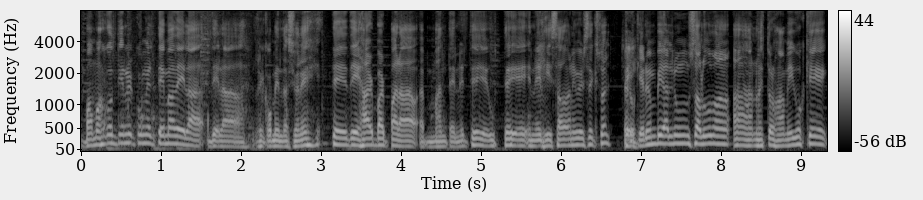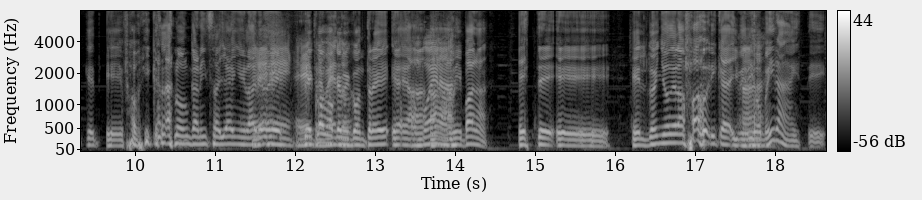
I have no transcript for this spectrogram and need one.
vamos a continuar con el tema de, la, de las recomendaciones de, de Harvard para mantenerte usted energizado a nivel sexual. Pero quiero enviarle un saludo a, a nuestros amigos que, que, eh, fabrican la longaniza allá en el área de, Eh, de eh, Como, que me encontré eh, a, mi pana, este, eh, el dueño de la fábrica, y me Ajá. dijo, mira, este...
